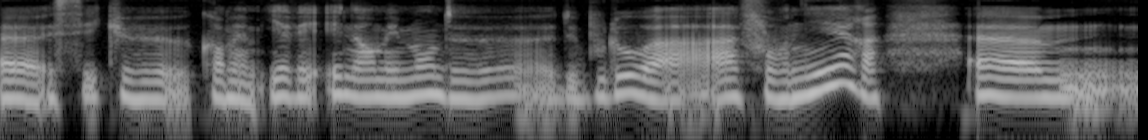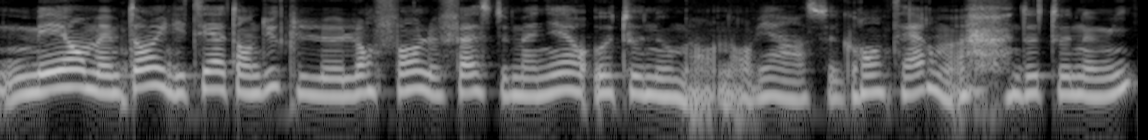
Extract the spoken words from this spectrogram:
euh, c'est que quand même, il y avait énormément de, boulot à, fournir, euh, mais en même temps, il était attendu que l'enfant le, fasse de manière autonome. On en revient à ce grand terme d'autonomie,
